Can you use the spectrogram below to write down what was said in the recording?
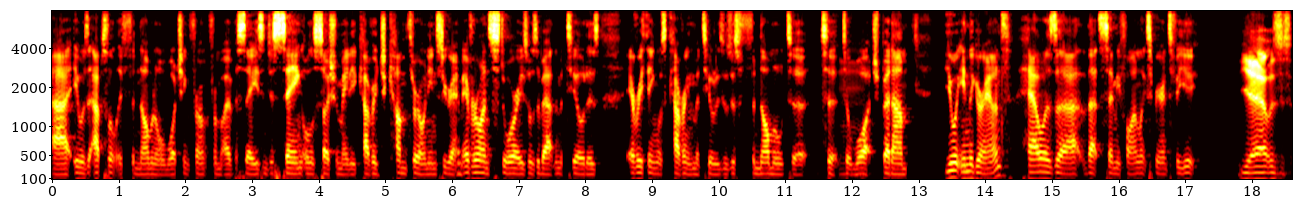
uh, it was absolutely phenomenal watching from from overseas and just seeing all the social media coverage come through on Instagram. Everyone's stories was about the Matildas. Everything was covering the Matildas. It was just phenomenal to to, mm. to watch. But um, you were in the ground. How was uh, that semi final experience for you? Yeah, it was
